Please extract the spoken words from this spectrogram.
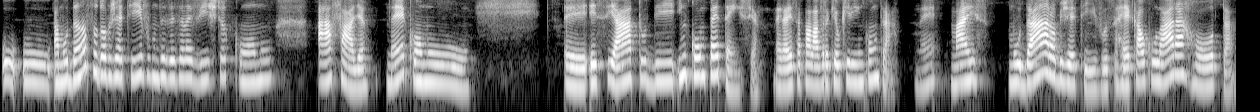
o, o, a mudança do objetivo muitas vezes ela é vista como a falha, né? Como é, esse ato de incompetência. Era essa palavra que eu queria encontrar, né? Mas mudar objetivos, recalcular a rota,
